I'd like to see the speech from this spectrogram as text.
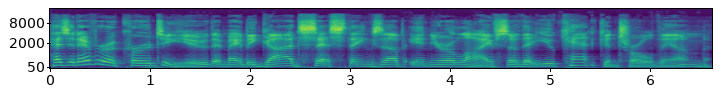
Has it ever occurred to you that maybe God sets things up in your life so that you can't control them?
